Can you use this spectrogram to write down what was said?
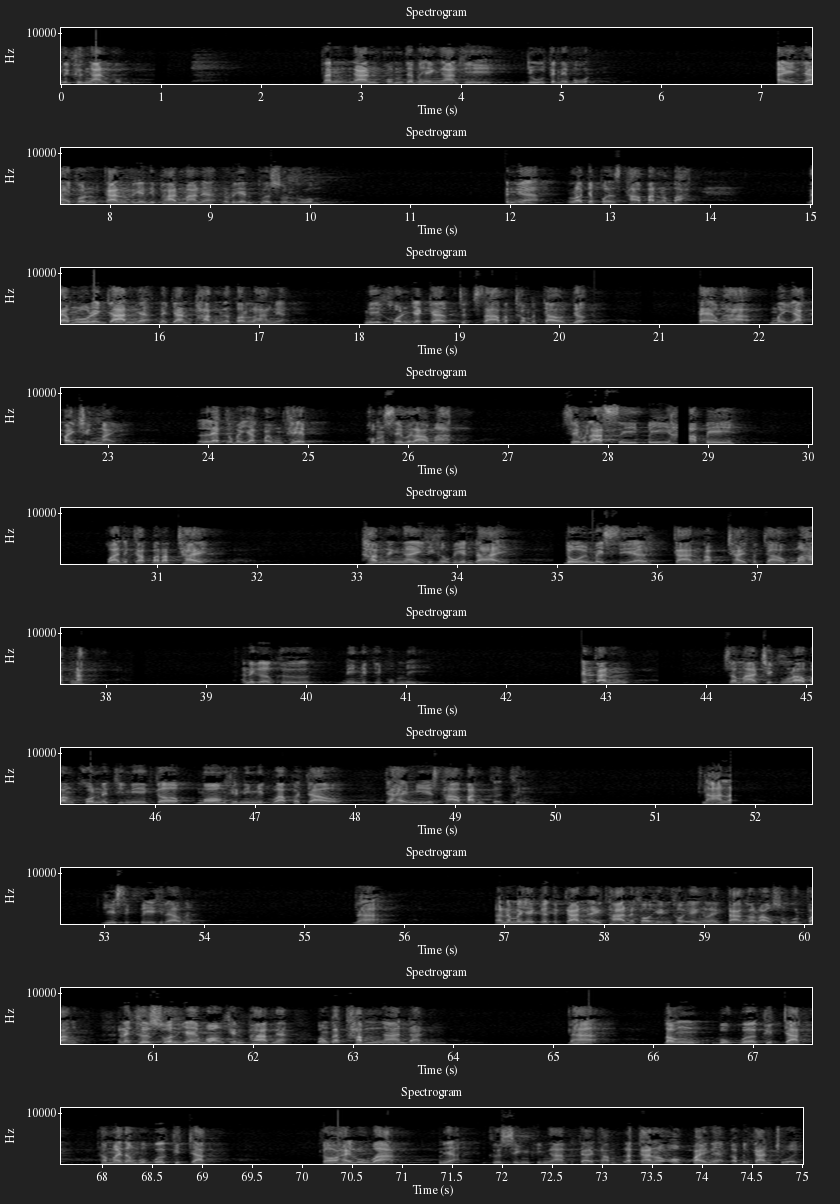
นี่คืองานผม นั้นงานผมจะไม่ให้งานที่อยู่แต่ในโบสถ์ จะให้คนการเรียนที่ผ่านมาเนี่ยเรียนเพื่อส่วนรวมเนี่ยเราจะเปิดสถาบันลำบาก แต่มารู้ในย่านเนี้ยในย่านภาคเหนือตอนล่างเนี่ย มีคนอยากจะศึกษาพระคำพระเจ้า เยอะ แต่ว่าไม่อยากไปเชียงใหม่ และก็ไม่อยากไปกรุงเทพเพราะมันเสียเวลามาก เสียเวลาสี่ปีห้าปี กว่าจะกลับมารับใช้ทำยังไงที่เขาเรียนได้ โดยไม่เสียการรับใช้พระเจ้ามากนัก อันนี้ก็คือนิมิตที่ผมมีการสมาชิกของเราบางคนในที่นี้ก็มองเห็นนิมิตว่าพระเจ้าจะให้มีสถาบันเกิดขึ้น นานแล้วยี่สิบปีที่แล้วนะนะฮะอันนั้นไม่ใช่เกิดจากการไอธิษฐานให้เขาเห็นเขาเองอะไรต่างก็เล่าสู่คนฟัง อันนั้นคือส่วนใหญ่มองเห็นภาพเนี่ยผมก็ทำงานด้านนี้ นะฮะต้องบุกเบิกคิดจักทำไมต้องบุกเบิกคิดจัก ก็ให้รู้ว่าเนี่ยคือสิ่งที่งานพระเจ้าทำและการเราออกไปเนี่ยก็เป็นการช่วย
